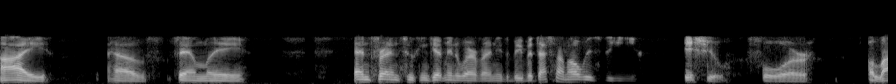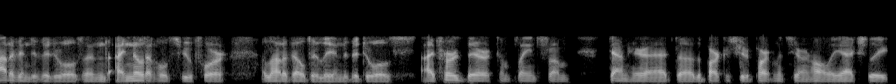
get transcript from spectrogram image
I have family and friends who can get me to wherever I need to be, but that's not always the issue for a lot of individuals, and I know that holds true for a lot of elderly individuals. I've heard their complaints from down here at uh, the Barker Street Apartments here in Hawley, actually,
